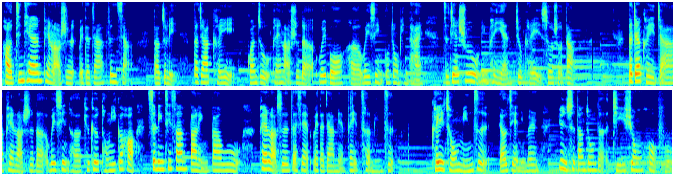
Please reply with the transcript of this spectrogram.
好，今天佩恩老师为大家分享到这里，大家可以关注佩恩老师的微博和微信公众平台，直接输入“林佩言”就可以搜索到。大家可以加佩恩老师的微信和 QQ 同一个号：四零七三八零八五五，佩恩老师在线为大家免费测名字。可以从名字了解你们运势当中的吉凶祸福。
